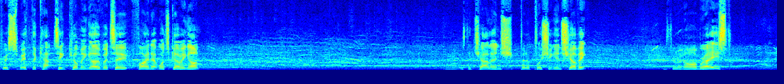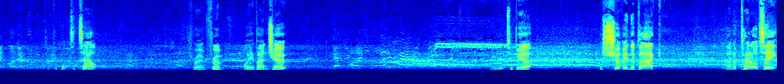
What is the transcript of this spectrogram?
Chris Smith, the captain, coming over to find out what's going on. Here's the challenge. Bit of pushing and shoving. Is there an arm raised? Difficult to tell. Thrown from Oyebanjo. It looked to be a, a shove in the back. And a penalty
